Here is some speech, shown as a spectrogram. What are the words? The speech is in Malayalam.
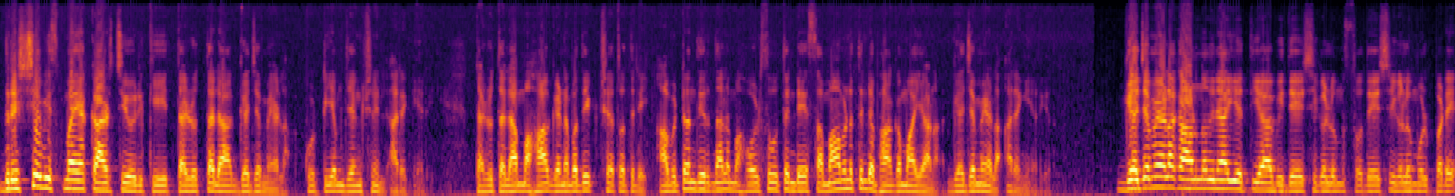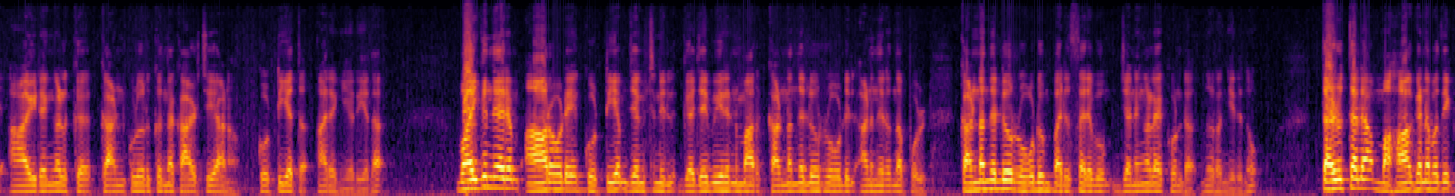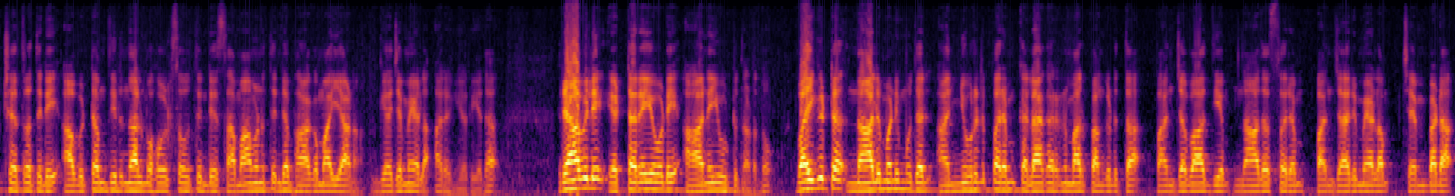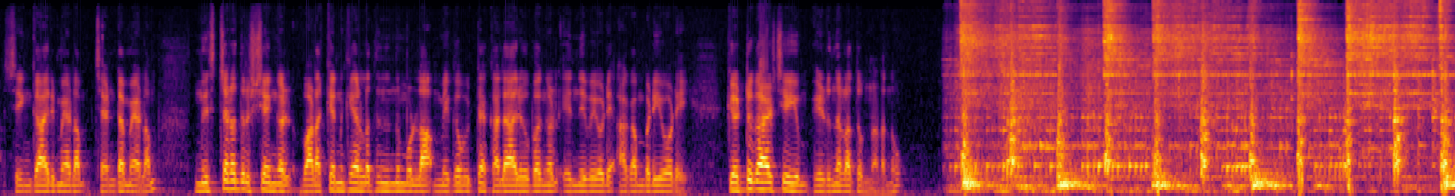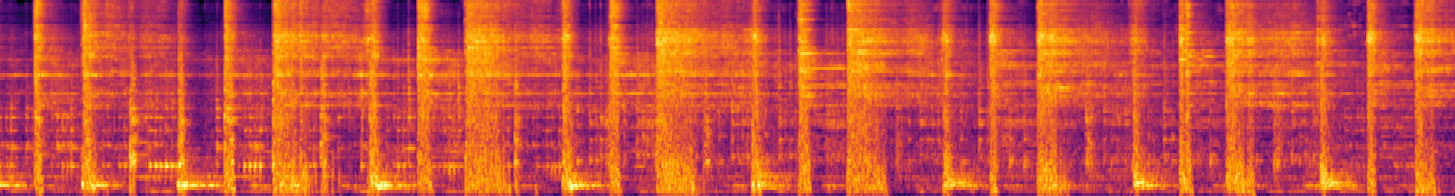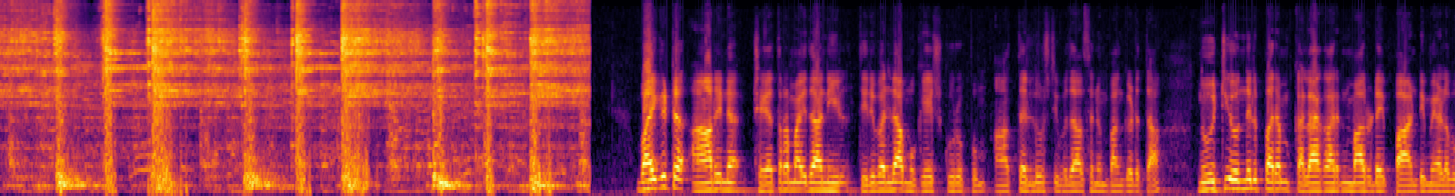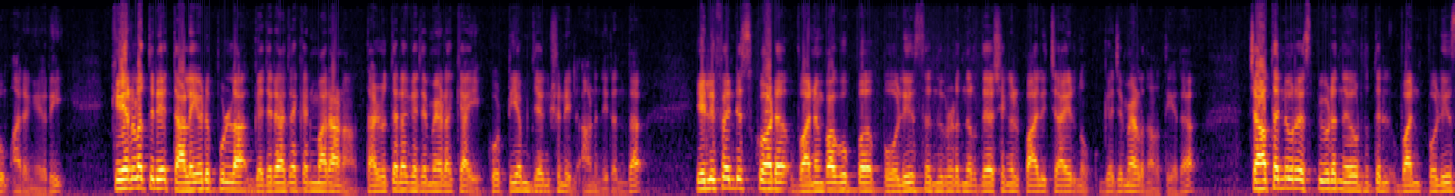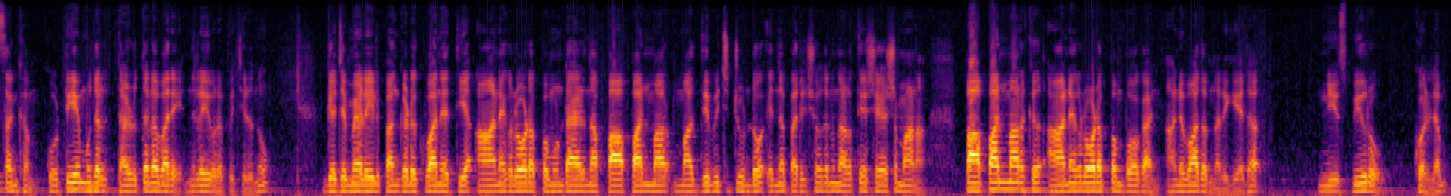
ദൃശ്യവിസ്മയ കാഴ്ചയൊരുക്കി തഴുത്തല ഗജമേള. കൊട്ടിയം ജംഗ്ഷനിൽ അരങ്ങേറി. തഴുത്തല മഹാഗണപതി ക്ഷേത്രത്തിലെ അവിട്ടം തിരുനാൾ മഹോത്സവത്തിന്റെ സമാപനത്തിന്റെ ഭാഗമായാണ് ഗജമേള അരങ്ങേറിയത്. ഗജമേള കാണുന്നതിനായി എത്തിയ വിദേശികളും സ്വദേശികളും ഉൾപ്പെടെ ആയിരങ്ങൾക്ക് കൺകുളിർക്കുന്ന കാഴ്ചയാണ് കൊട്ടിയത്ത് അരങ്ങേറിയത്. വൈകുന്നേരം ആറോടെ കൊട്ടിയം ജംഗ്ഷനിൽ ഗജവീരന്മാർ കണ്ണനല്ലൂർ റോഡിൽ അണിനിരന്നപ്പോൾ കണ്ണനല്ലൂർ റോഡും പരിസരവും ജനങ്ങളെ കൊണ്ട് നിറഞ്ഞിരുന്നു. തഴുത്തല മഹാഗണപതി ക്ഷേത്രത്തിലെ അവിട്ടം തിരുനാൾ മഹോത്സവത്തിന്റെ സമാപനത്തിന്റെ ഭാഗമായാണ് ഗജമേള അരങ്ങേറിയത്. രാവിലെ എട്ടരയോടെ ആനയൂട്ട് നടന്നു. വൈകിട്ട് നാലു മണി മുതൽ അഞ്ഞൂറിൽ പരം കലാകാരന്മാർ പങ്കെടുത്ത പഞ്ചവാദ്യം നാദസ്വരം പഞ്ചാരിമേളം ചെമ്പട ശിങ്കാരിമേളം ചെണ്ടമേളം നിശ്ചല ദൃശ്യങ്ങൾ വടക്കൻ കേരളത്തിൽ നിന്നുമുള്ള മികവുറ്റ കലാരൂപങ്ങൾ എന്നിവയുടെ അകമ്പടിയോടെ കെട്ടുകാഴ്ചയും എഴുന്നള്ളത്തും നടന്നു. വൈകിട്ട് ആറിന് ക്ഷേത്രമൈതാനിയിൽ തിരുവല്ല മുകേഷ് കുറുപ്പും ആത്തല്ലൂർ ശിവദാസനും പങ്കെടുത്ത നൂറ്റിയൊന്നിൽ പരം കലാകാരന്മാരുടെ പാണ്ഡിമേളവും അരങ്ങേറി. കേരളത്തിലെ തലയെടുപ്പുള്ള ഗജരാജാക്കന്മാരാണ് തഴുത്തല ഗജമേളയ്ക്കായി കൊട്ടിയം ജംഗ്ഷനിൽ അണിനിരുന്നത്. എലിഫന്റ് സ്ക്വാഡ് വനം വകുപ്പ് പോലീസ് എന്നിവരുടെ നിർദ്ദേശങ്ങൾ പാലിച്ചായിരുന്നു ഗജമേള നടത്തിയത്. ചാത്തന്നൂർ എസ് പിയുടെ നേതൃത്വത്തിൽ വൻ പോലീസ് സംഘം കൊട്ടിയം മുതൽ തഴുത്തല വരെ നിലയുറപ്പിച്ചിരുന്നു. ഗജമേളയിൽ പങ്കെടുക്കുവാനെത്തിയ ആനകളോടൊപ്പം ഉണ്ടായിരുന്ന പാപ്പാന്മാർ മദ്യപിച്ചിട്ടുണ്ടോ എന്ന പരിശോധന നടത്തിയ ശേഷമാണ് പാപ്പാന്മാർക്ക് ആനകളോടൊപ്പം പോകാൻ അനുവാദം നൽകിയത്. News bureau Kollam.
